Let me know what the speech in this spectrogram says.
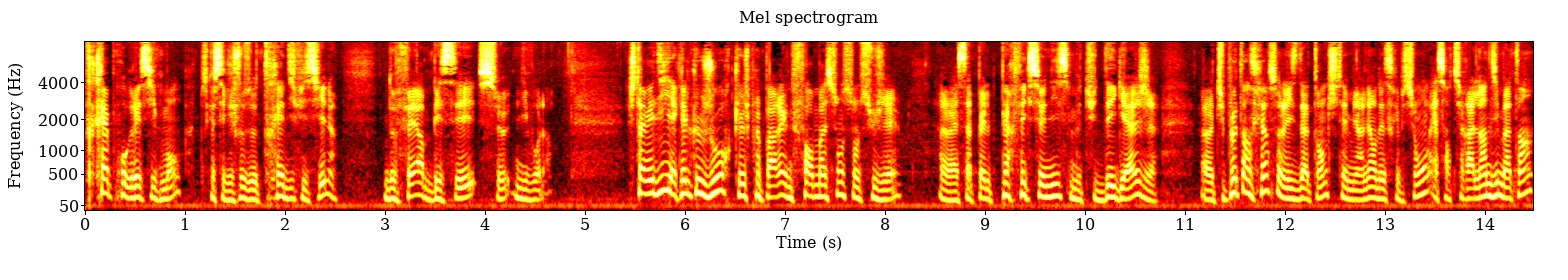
très progressivement, parce que c'est quelque chose de très difficile, de faire baisser ce niveau-là. Je t'avais dit il y a quelques jours que je préparais une formation sur le sujet. Euh, elle s'appelle Perfectionnisme, tu dégages. Euh, tu peux t'inscrire sur la liste d'attente, je t'ai mis un lien en description. Elle sortira lundi matin.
